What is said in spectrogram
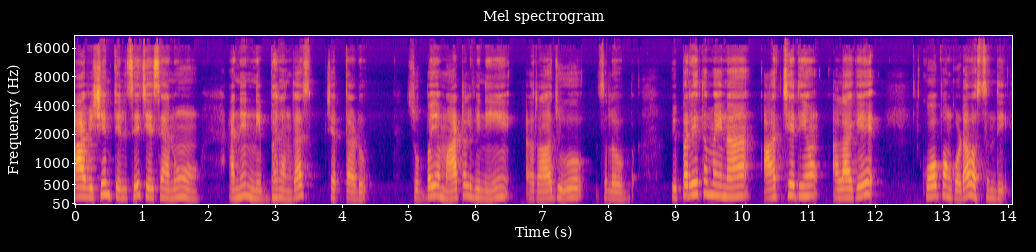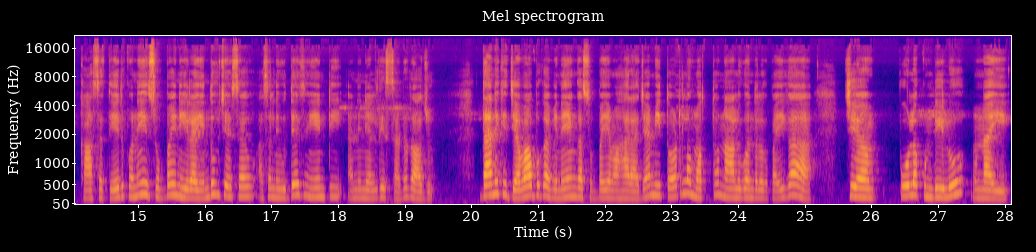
ఆ విషయం తెలిసే చేశాను అని నిబ్బరంగా చెప్తాడు. సుబ్బయ్య మాటలు విని రాజు అసలు విపరీతమైన ఆశ్చర్యం అలాగే కోపం కూడా వస్తుంది. కాస్త తేరుకొని సుబ్బయ్యని ఇలా ఎందుకు చేశావు? అసలు నీ ఉద్దేశం ఏంటి? అని నిలదీస్తాడు రాజు. దానికి జవాబుగా వినయంగా సుబ్బయ్య మహారాజా మీ తోటలో మొత్తం నాలుగు వందలకు పైగా పూల కుండీలు ఉన్నాయి.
